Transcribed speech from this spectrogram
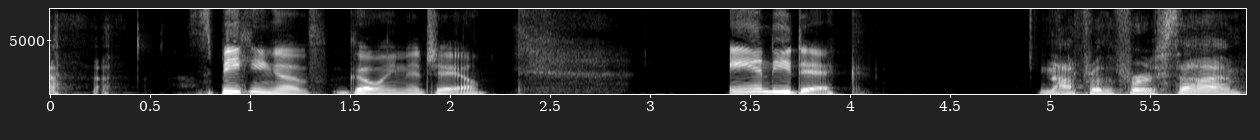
speaking of going to jail, Andy Dick not for the first time.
